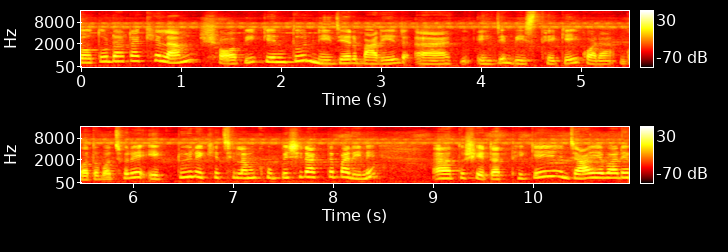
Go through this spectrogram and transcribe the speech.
যত ডাটা খেলাম, সবই কিন্তু নিজের বাড়ির এই যে বীজ থেকেই করা। গত বছরে একটুই রেখেছিলাম, খুব বেশি রাখতে পারিনি। তো সেটার থেকেই যা এবারে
